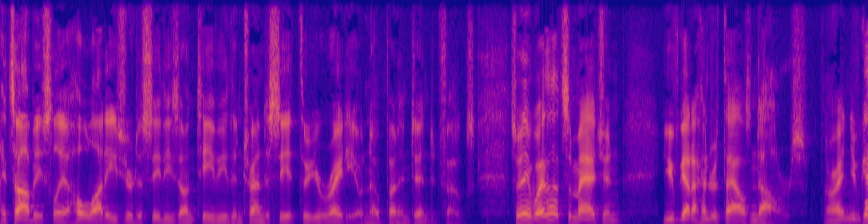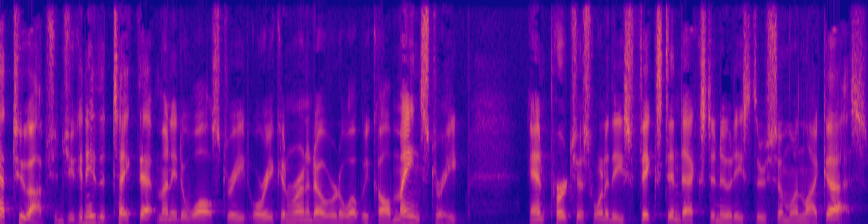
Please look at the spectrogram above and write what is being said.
It's obviously a whole lot easier to see these on TV than trying to see it through your radio. No pun intended, folks. So, anyway, let's imagine you've got $100,000. All right, and you've got two options. You can either take that money to Wall Street or you can run it over to what we call Main Street and purchase one of these fixed indexed annuities through someone like us.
